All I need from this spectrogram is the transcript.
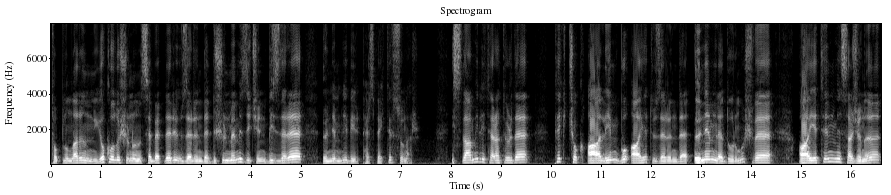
toplumların yok oluşunun sebepleri üzerinde düşünmemiz için bizlere önemli bir perspektif sunar. İslami literatürde pek çok alim bu ayet üzerinde önemle durmuş ve ayetin mesajını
